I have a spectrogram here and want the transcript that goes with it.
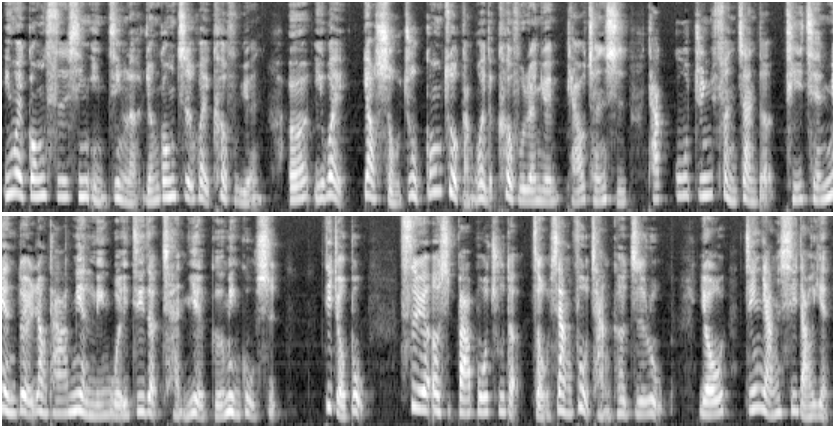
因为公司新引进了人工智慧客服员，而一位要守住工作岗位的客服人员朴成时，他孤军奋战的提前面对让他面临危机的产业革命故事。第九部四月二十八播出的《走向妇产科之路》。由金阳熙导演、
